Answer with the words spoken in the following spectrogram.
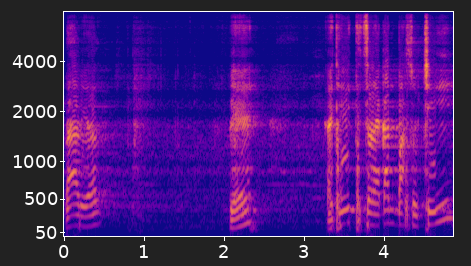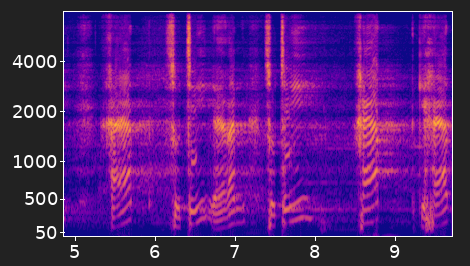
Paham ya? Ya jadi diceraikan pas suci haid suci ya kan? Suci haid ki haid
